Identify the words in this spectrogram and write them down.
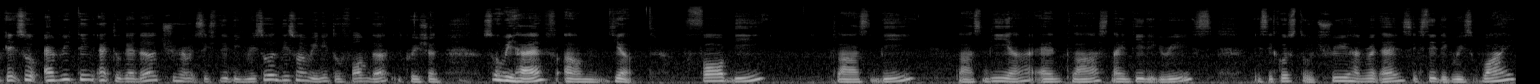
Okay, so everything add together 360 degrees. So this one we need to form the equation. So we have um here 4b plus b plus b uh, and plus 90 degrees is equals to 360 degrees. Why?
